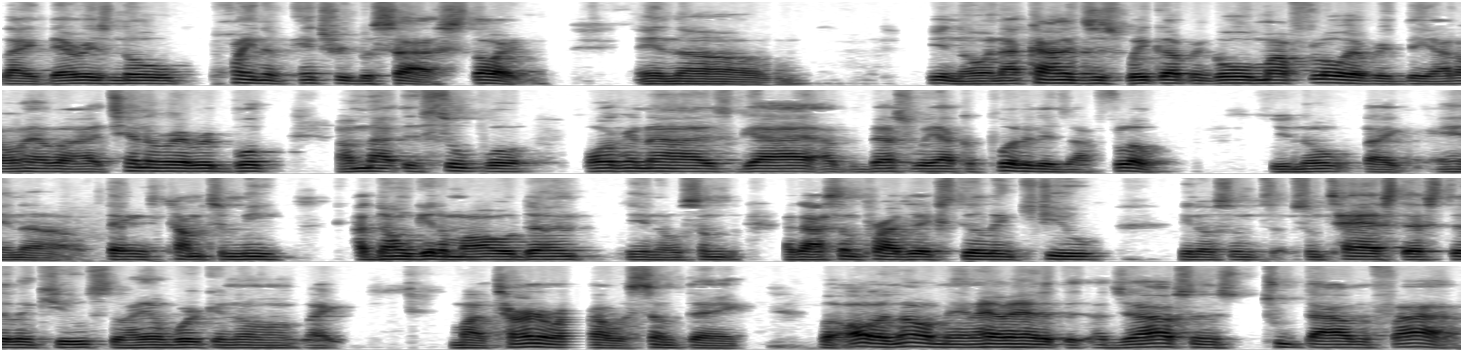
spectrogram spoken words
Like there is no point of entry besides starting. And um, you know, and I kind of just wake up and go with my flow every day. I don't have an itinerary book. I'm not this super organized guy. Uh, The best way I could put it is I flow. You know, like and uh, things come to me. I don't get them all done. You know, some I got some projects still in queue. You know, some some tasks that's still in queue. So I am working on like my turnaround with something. But all in all, man, I haven't had a, a job since 2005,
